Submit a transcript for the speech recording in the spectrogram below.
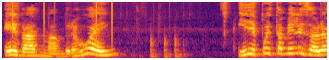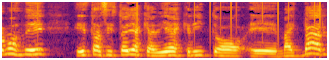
es Batman Bruce Wayne. Y después también les hablamos de estas historias que había escrito eh, Mike Barr,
